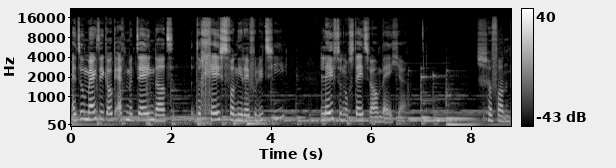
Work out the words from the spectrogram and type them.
En toen merkte ik ook echt meteen dat de geest van die revolutie leefde nog steeds wel een beetje. Zo van,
